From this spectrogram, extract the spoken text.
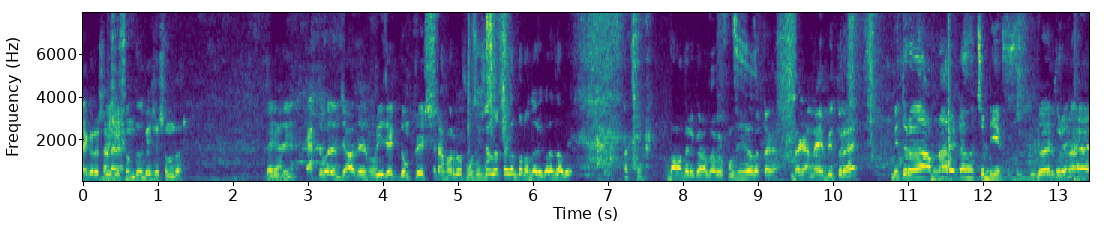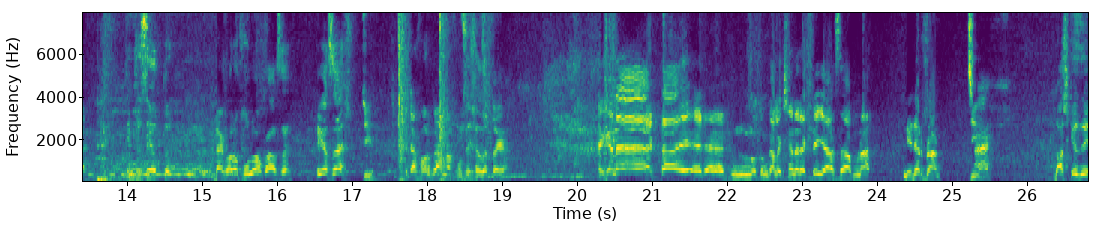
Decoration, বেশি সুন্দর। বেশি সুন্দর। একেবারে জাহাজের ফ্রিজ একদম ফ্রেশ এটা পড়বে পঁচিশ হাজার টাকা দরাদরি করা যাবে। আচ্ছা। দরাদরি করা যাবে পঁচিশ হাজার টাকা। দেখেন এই ভিতরে ভিতরে আপনার এটা হচ্ছে ডিপ। হ্যাঁ তিনশো ছিয়াত্তর। ডেকরও ফুল আছে ঠিক আছে? জি। এটা পড়বে আপনার পঁচিশ হাজার টাকা। এখানে একটা নতুন কালেকশনের একটা ইয়ে আছে আপনার লিডার ব্র্যান্ড জি। হ্যাঁ? দশ KG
